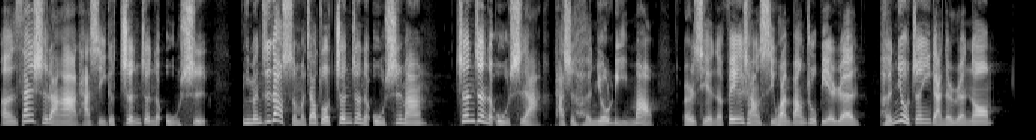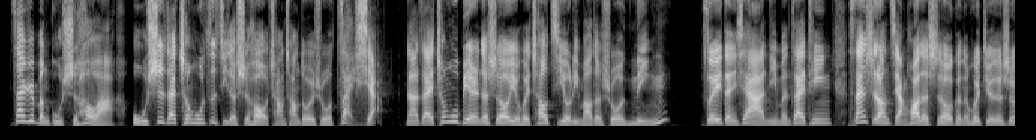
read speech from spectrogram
嗯，三十郎啊，他是一个真正的武士。你们知道什么叫做真正的武士吗？真正的武士啊，他是很有礼貌，而且呢，非常喜欢帮助别人，很有正义感的人哦。在日本古时候啊，武士在称呼自己的时候，常常都会说在下。那在称呼别人的时候，也会超级有礼貌的说“您”。所以等一下你们在听三十郎讲话的时候，可能会觉得说：“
